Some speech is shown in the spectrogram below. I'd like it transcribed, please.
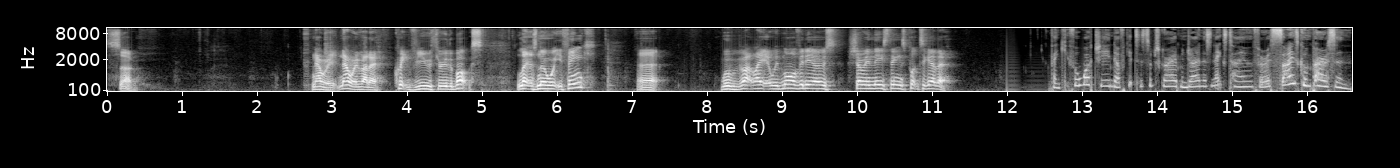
So, now, we, now we've had a quick view through the box. Let us know what you think. Uh, we'll be back later with more videos showing these things put together. Thank you for watching. Don't forget to subscribe and join us next time for a size comparison.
